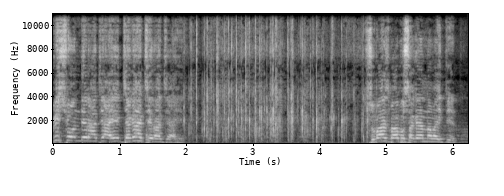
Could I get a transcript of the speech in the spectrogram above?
विश्वंदे राजे आहेत जगाचे राजे आहेत. सुभाष बाबू सगळ्यांना माहिती आहेत.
